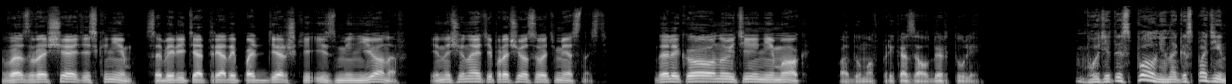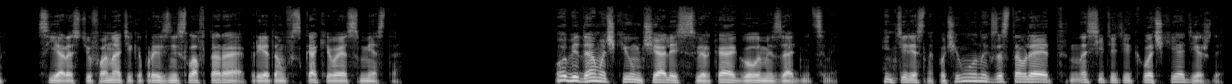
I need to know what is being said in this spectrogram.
«Возвращайтесь к ним, соберите отряды поддержки из миньонов и начинайте прочесывать местность. Далеко он уйти не мог», — подумав, приказал Бертули. «Будет исполнено, господин», — с яростью фанатика произнесла вторая, при этом вскакивая с места. Обе дамочки умчались, сверкая голыми задницами. Интересно, почему он их заставляет носить эти клочки одежды?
